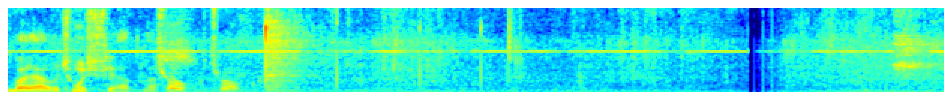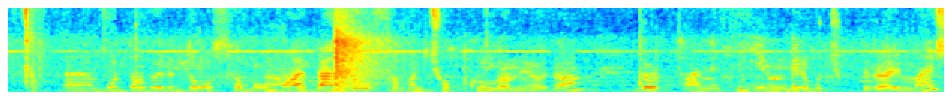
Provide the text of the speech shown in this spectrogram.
Bayağı uçmuş fiyatlar. Çok çok. Ee, Burada böyle dol sabun var. Ben dol sabun çok kullanıyorum. 4 tanesi 21,5 liraymış.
